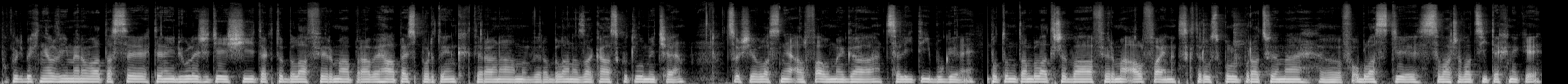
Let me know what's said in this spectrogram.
Pokud bych měl vyjmenovat asi ty nejdůležitější, tak to byla firma právě HP Sporting, která nám vyrobila na zakázku tlumiče, což je vlastně alfa omega celý té buginy. Potom tam byla třeba firma Alfine, s kterou spolupracujeme eh, v oblasti svařovací techniky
